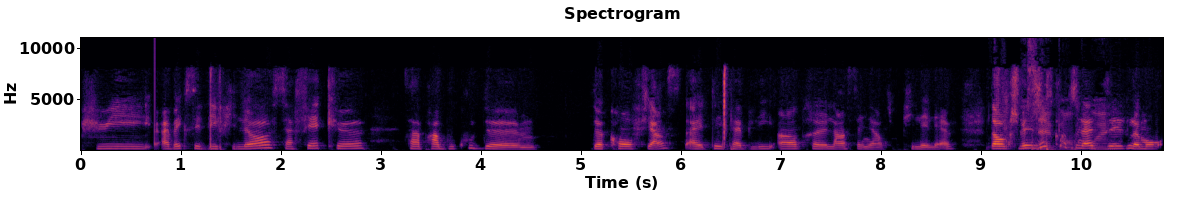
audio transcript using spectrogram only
Puis, avec ces défis-là, ça fait que ça prend beaucoup de, de confiance à être établie entre l'enseignante et l'élève. Donc, je vais juste continuer à dire le mot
